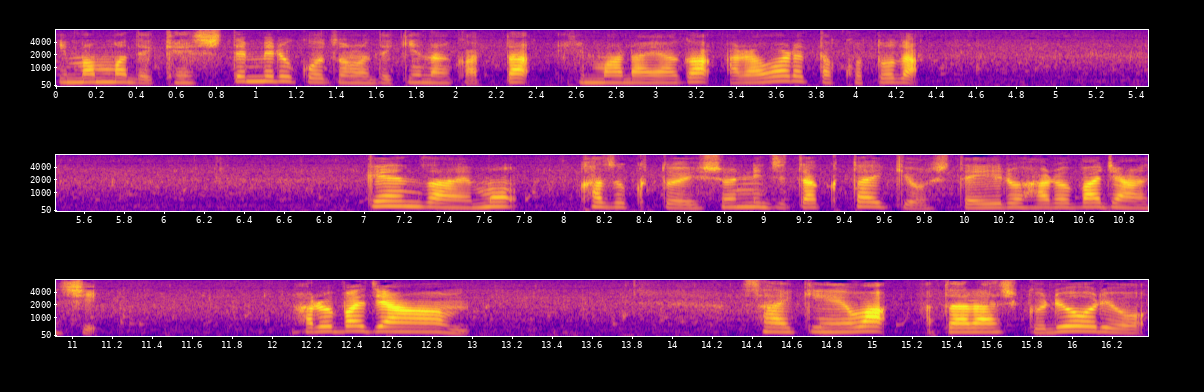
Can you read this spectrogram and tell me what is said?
今まで決して見ることのできなかったヒマラヤが現れたことだ。現在も家族と一緒に自宅待機をしているハルバジャン氏。ハルバジャン。最近は新しく料理を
